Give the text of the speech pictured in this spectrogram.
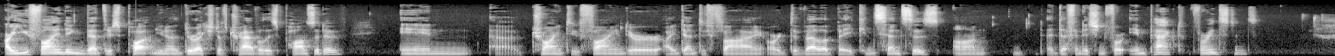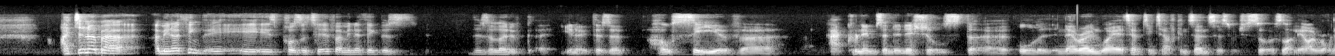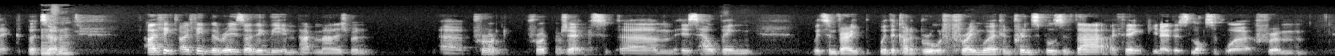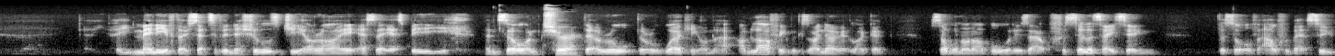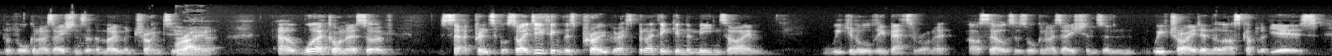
Are you finding that there's, po- you know, the direction of travel is positive in uh, trying to find or identify or develop a consensus on a definition for impact, for instance? I don't know about. I mean, I think it is positive. I mean, I think there's there's a load of you know there's a whole sea of uh, acronyms and initials that are all in their own way attempting to have consensus, which is sort of slightly ironic. But um, I think I think there is. I think the impact management uh, pro- project um, is helping with some very with the kind of broad framework and principles of that. I think you know there's lots of work from many of those sets of initials, GRI, SASB, and so on, Sure. that are all they're all working on that. I'm laughing because I know it like a someone on our board is out facilitating the sort of alphabet soup of organisations at the moment, trying to Right. uh, uh, work on a sort of set of principles. So I do think there's progress, but I think in the meantime we can all do better on it ourselves as organisations, and we've tried in the last couple of years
